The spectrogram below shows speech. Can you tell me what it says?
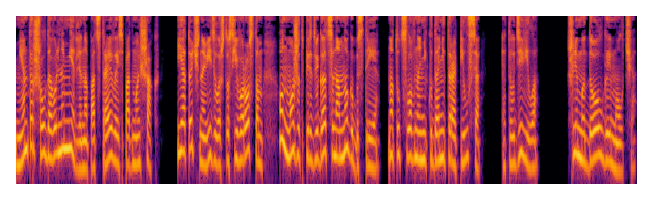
ментор шел довольно медленно, подстраиваясь под мой шаг. Я точно видела, что с его ростом он может передвигаться намного быстрее, но тут словно никуда не торопился. Это удивило. Шли мы долго и молча.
